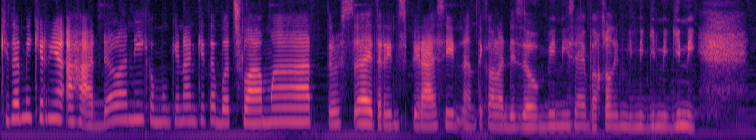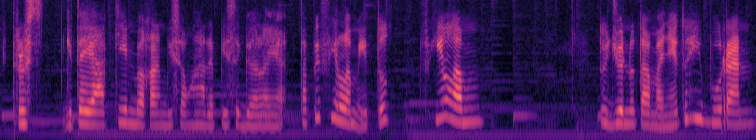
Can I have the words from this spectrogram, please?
kita mikirnya ah ada lah nih kemungkinan kita buat selamat. Terus saya terinspirasi nanti kalau ada zombie nih saya bakalan gini gini gini. Terus kita yakin bakalan bisa menghadapi segalanya. Tapi film itu film tujuan utamanya itu hiburan.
